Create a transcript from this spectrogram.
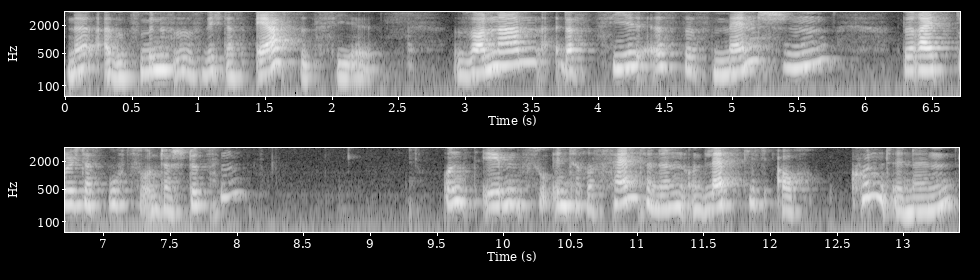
Ne? Also zumindest ist es nicht das erste Ziel, sondern das Ziel ist es, Menschen bereits durch das Buch zu unterstützen und eben zu Interessentinnen und letztlich auch Kundinnen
